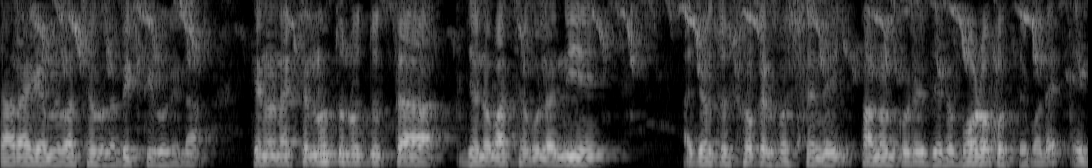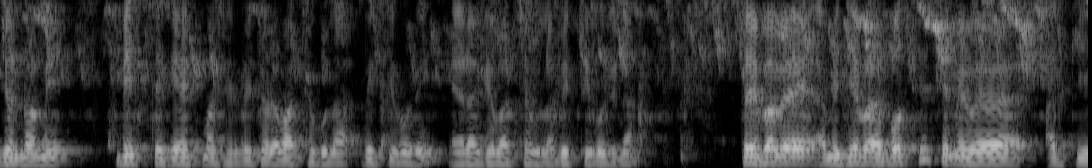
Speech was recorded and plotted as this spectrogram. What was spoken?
তার আগে আমি বাচ্চাগুলো বিক্রি করি না। কেননা একটা নতুন উদ্যোক্তা যেন বাচ্চাগুলো নিয়ে যেহেতু শখের বসে নেই, পালন করে যেন বড় করতে পারে, এই জন্য আমি বিশ থেকে এক মাসের ভিতরে বাচ্চাগুলো বিক্রি করি, এর আগে বাচ্চাগুলো বিক্রি করি না। তো এইভাবে আমি যেভাবে বলছি, সেভাবে আর কি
